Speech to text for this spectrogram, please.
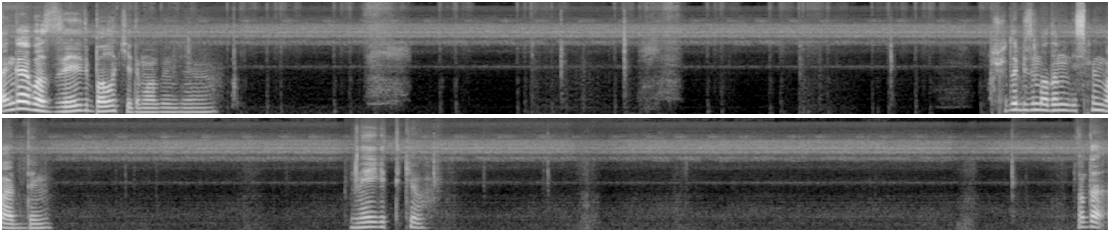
Ben galiba zehirli balık yedim az önce ya. Şurada bizim adamın ismi vardı demin. Neye gitti ki o? O da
